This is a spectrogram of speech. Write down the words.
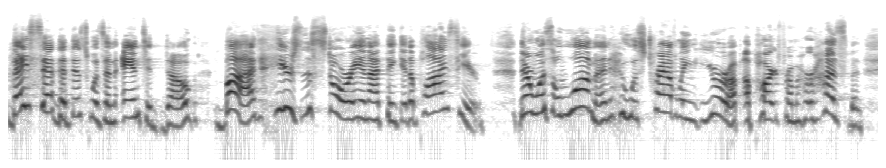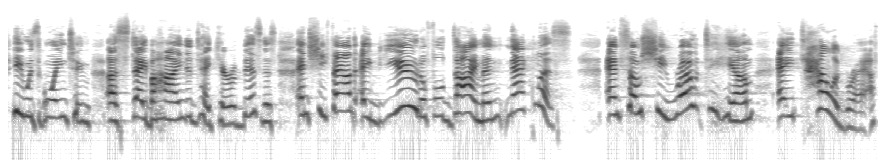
they said that this was an antidote. But here's the story, and I think it applies here. There was a woman who was traveling Europe apart from her husband. He was going to uh, stay behind and take care of business. And she found a beautiful diamond necklace. And so she wrote to him a telegraph,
